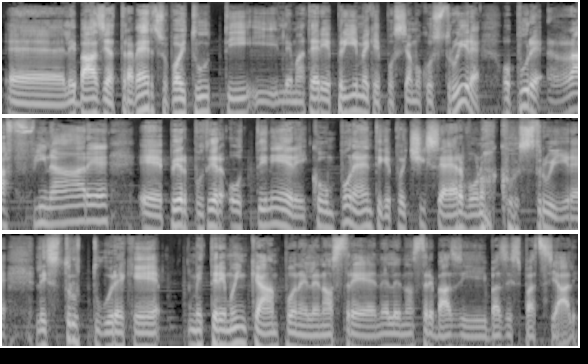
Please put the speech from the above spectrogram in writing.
eh, le basi attraverso poi tutte le materie prime che possiamo costruire, oppure raffinare eh, per poter ottenere i componenti che poi ci servono a costruire le strutture che metteremo in campo nelle nostre, nelle nostre basi, basi spaziali.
